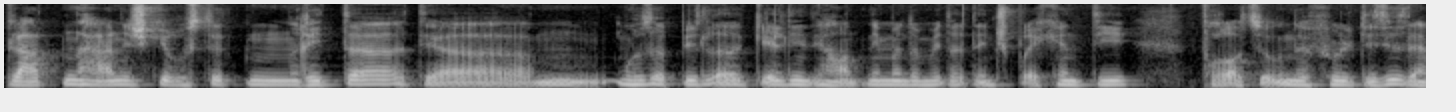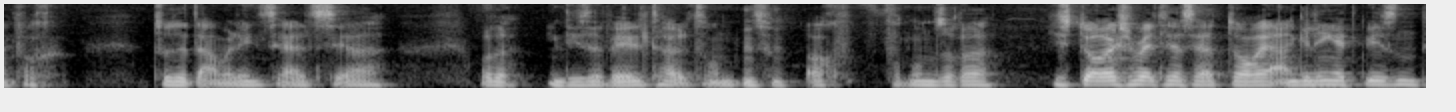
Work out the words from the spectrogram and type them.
plattenhanisch gerüsteten Ritter, der um, muss ein bisschen Geld in die Hand nehmen, damit er entsprechend die Voraussetzungen erfüllt. Das ist einfach zu der damaligen Zeit sehr, oder in dieser Welt halt und mhm. auch von unserer historischen Welt her sehr teure Angelegenheit gewesen.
